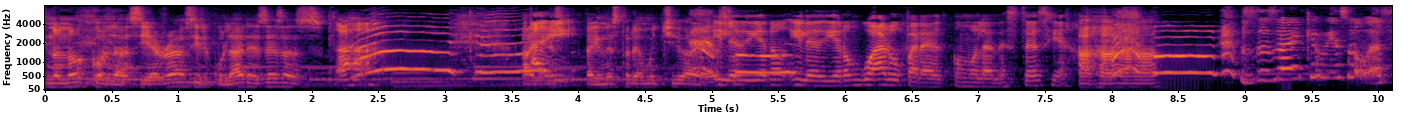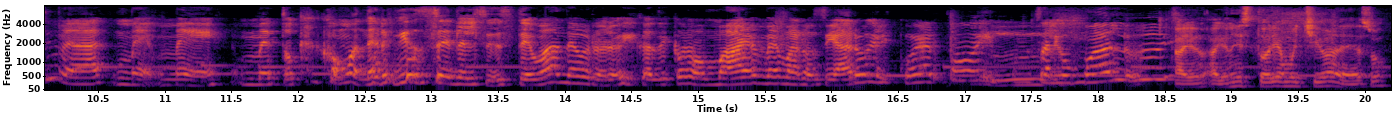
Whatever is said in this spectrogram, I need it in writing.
No, no, con las sierras circulares esas. Ajá. Hay, Ahí. una, hay una historia muy chiva de Y eso. le dieron, y le dieron guaro para como la anestesia. Ajá, ajá. Ustedes saben que a mí eso así me da, me, me, me toca como nervios en el sistema neurológico, así como, madre, me manosearon el cuerpo y Mm. salió mal. uy". Hay, hay una historia muy chiva de eso,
